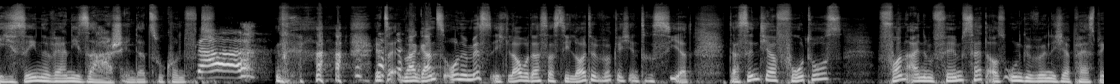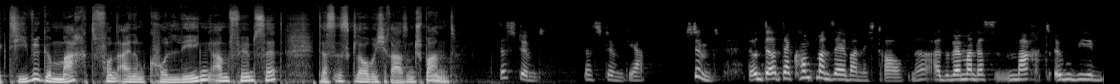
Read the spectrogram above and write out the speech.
Ich sehe eine Vernissage in der Zukunft. Ja. Jetzt mal ganz ohne Mist. Ich glaube, dass das die Leute wirklich interessiert. Das sind ja Fotos von einem Filmset aus ungewöhnlicher Perspektive, gemacht von einem Kollegen am Filmset. Das ist, glaube ich, rasend spannend. Das stimmt. Das stimmt, ja. Stimmt. Und da, da, kommt man selber nicht drauf. Ne? Also wenn man das macht, irgendwie,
